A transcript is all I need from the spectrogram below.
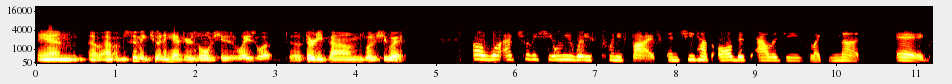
And uh, I'm assuming two and a half years old. She weighs what, uh, 30 pounds? What does she weigh? Oh, well, actually, she only weighs 25, and she has all these allergies like nuts, eggs.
